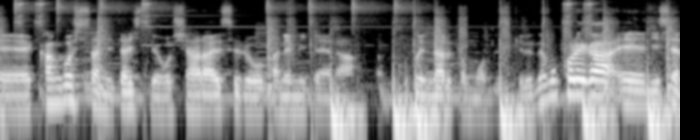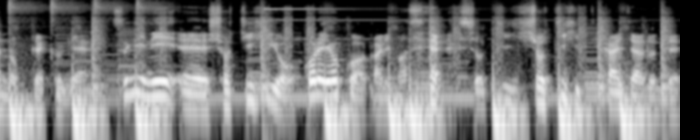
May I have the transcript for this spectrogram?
え、看護師さんに対してお支払いするお金みたいなことになると思うんですけれども、これが、えー、2600元。次に、えー、処置費用。これよくわかりません。処置処置費って書いてあるんで、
